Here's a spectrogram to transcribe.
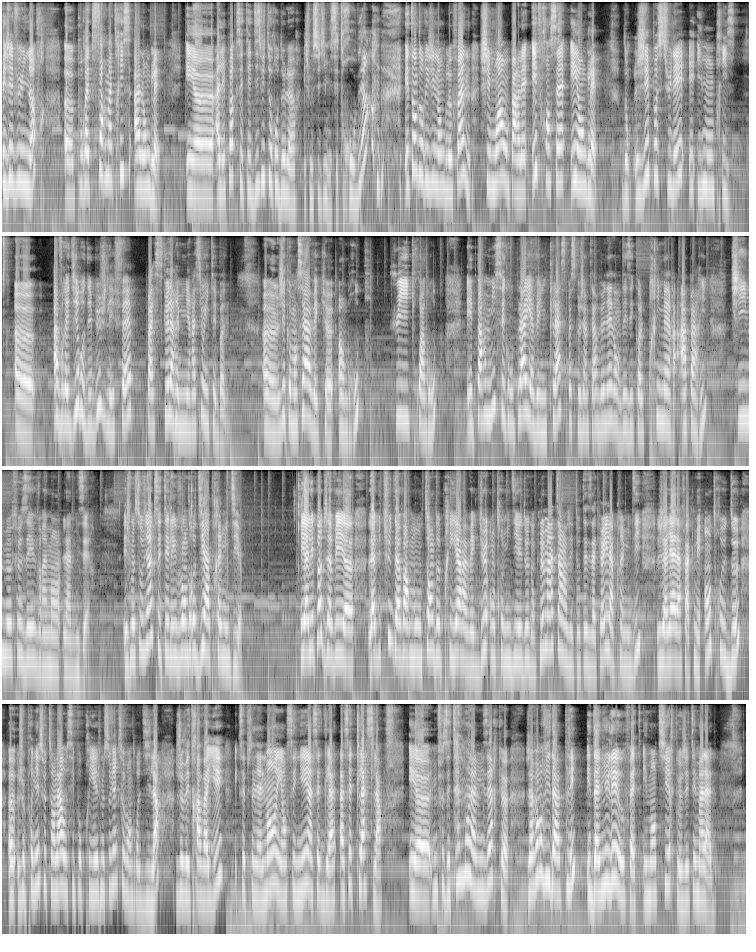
et j'ai vu une offre euh, pour être formatrice à l'anglais. Et euh, à l'époque, c'était 18 euros de l'heure. Et je me suis dit, mais c'est trop bien Étant d'origine anglophone, chez moi, on parlait et français et anglais. Donc, j'ai postulé et ils m'ont prise. Euh, à vrai dire, au début, je l'ai fait parce que la rémunération était bonne. J'ai commencé avec un groupe, puis trois groupes. Et parmi ces groupes-là, il y avait une classe parce que j'intervenais dans des écoles primaires à Paris qui me faisaient vraiment la misère. Et je me souviens que c'était les vendredis après-midi. Et à l'époque, j'avais euh, l'habitude d'avoir mon temps de prière avec Dieu entre midi et deux. Donc le matin, j'étais hôtesse d'accueil, l'après-midi, j'allais à la fac. Mais entre deux, euh, je prenais ce temps-là aussi pour prier. Je me souviens que ce vendredi-là, je vais travailler exceptionnellement et enseigner à cette, à cette classe-là. Et euh, il me faisait tellement la misère que j'avais envie d'appeler et d'annuler au fait et mentir que j'étais malade.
